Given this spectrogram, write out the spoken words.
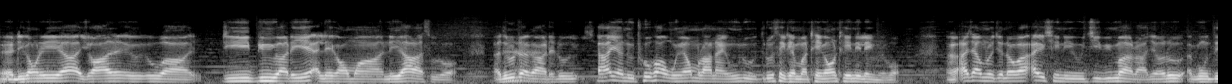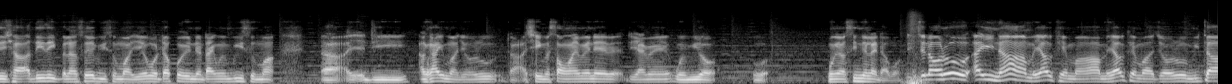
အဲဒီကောင်တွေကရွာဟိုဟာဒီပြူရွာတွေရဲ့အလဲကောင်မှာနေရတာဆိုတော့အဲသူတို့တက်ကဒီလိုရှားရန်သူထိုးဖောက်ဝင်ရောက်မလာနိုင်ဘူးလို့သူတို့စိတ်ထဲမှာထင်ကောင်းထင်နေလိမ့်မယ်ပေါ့အဲအားကြောင့်မလို့ကျွန်တော်ကအဲ့အချိန်တွေကိုကြည်ပြီးမှဒါကျွန်တော်တို့အကုန်သေးချာအသေးစိတ်ပလန်ဆွဲပြီးဆိုမှရဲဘော်တပ်ဖွဲ့နဲ့တိုင်ဝင်ပြီးဆိုမှအဲဒီအငိုက်မှာကျွန်တော်တို့ဒါအချိန်မဆောင်နိုင်မဲနဲ့ဒီတိုင်းပဲဝင်ပြီးတော့ ဟိုဝင်ရောက်စီးနှင်းလိုက်တာပေါ့ကျွန်တော်တို့အဲ့ဒီနားမရောက်ခင်မှာမရောက်ခင်မှာကျွန်တော်တို့မီတာ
